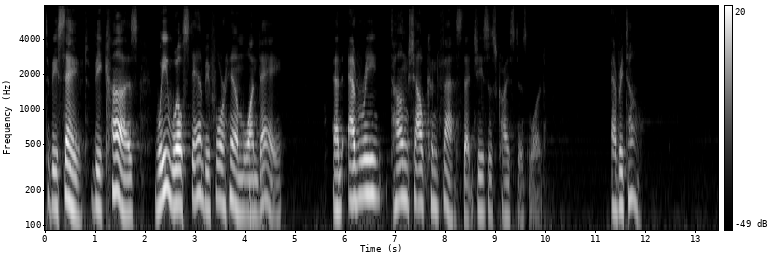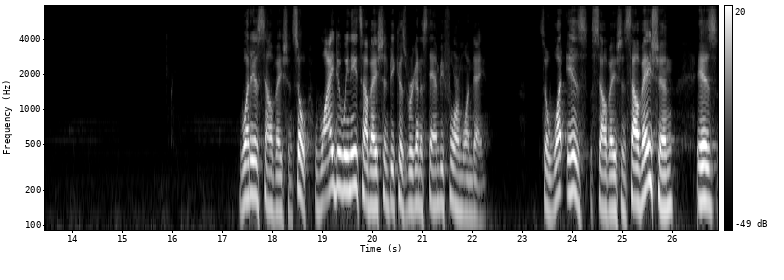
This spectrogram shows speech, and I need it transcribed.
to be saved because we will stand before Him one day, and every tongue shall confess that Jesus Christ is Lord. Every tongue. What is salvation? So, why do we need salvation? Because we're going to stand before Him one day. So, what is salvation? Salvation is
